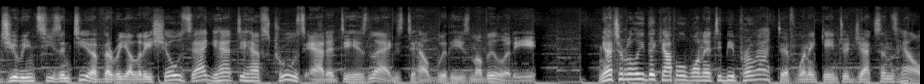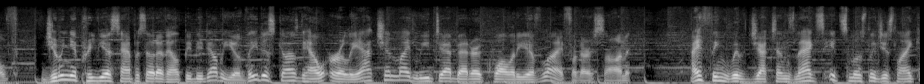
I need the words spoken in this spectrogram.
During season 2 of the reality show, Zach had to have screws added to his legs to help with his mobility. Naturally, the couple wanted to be proactive when it came to Jackson's health. During a previous episode of LPBW, they discussed how early action might lead to a better quality of life for their son. I think with Jackson's legs, it's mostly just like,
